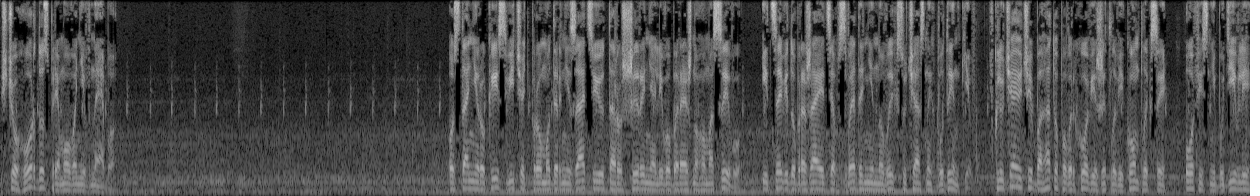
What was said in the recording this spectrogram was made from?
що гордо спрямовані в небо. Останні роки свідчать про модернізацію та розширення лівобережного масиву, і це відображається в зведенні нових сучасних будинків, включаючи багатоповерхові житлові комплекси, офісні будівлі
